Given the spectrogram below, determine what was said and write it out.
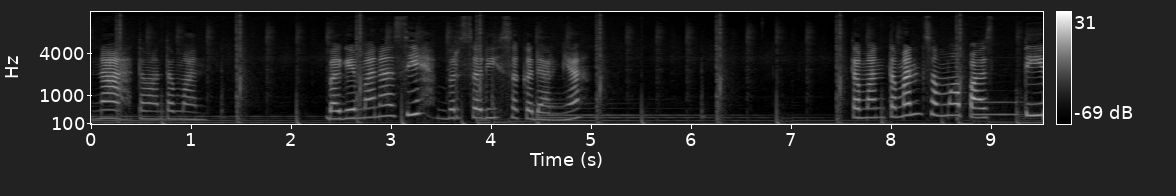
Nah, teman-teman, bagaimana sih bersedih sekedarnya? Teman-teman semua pasti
